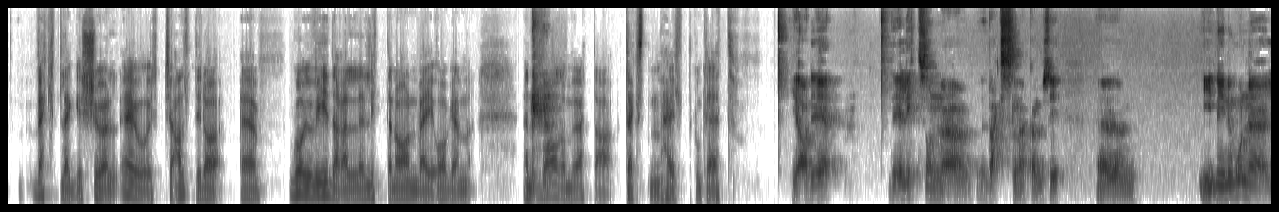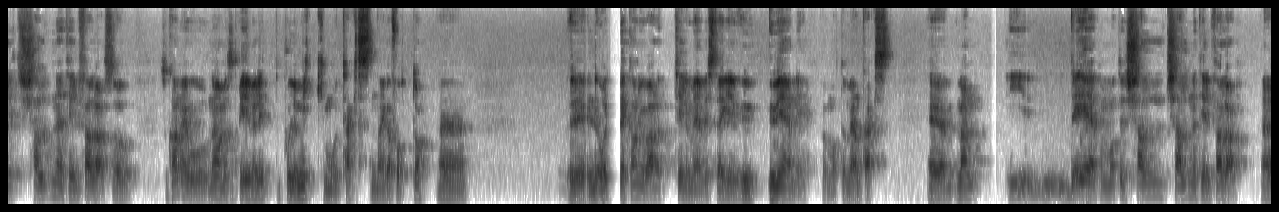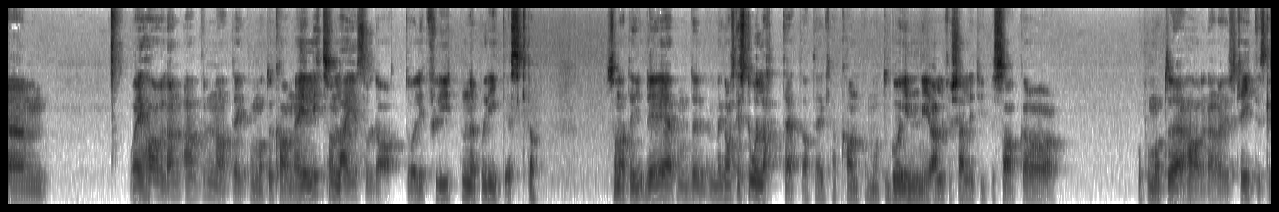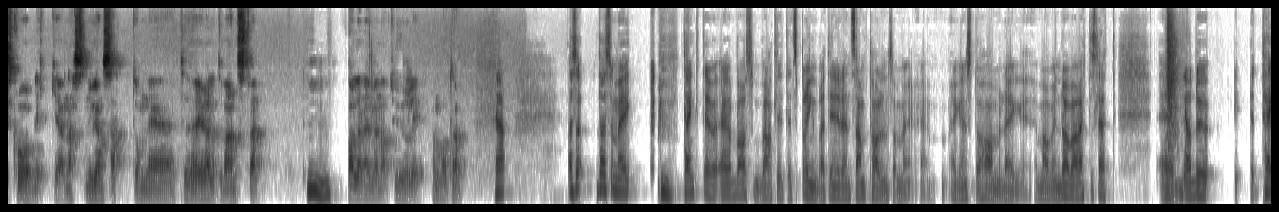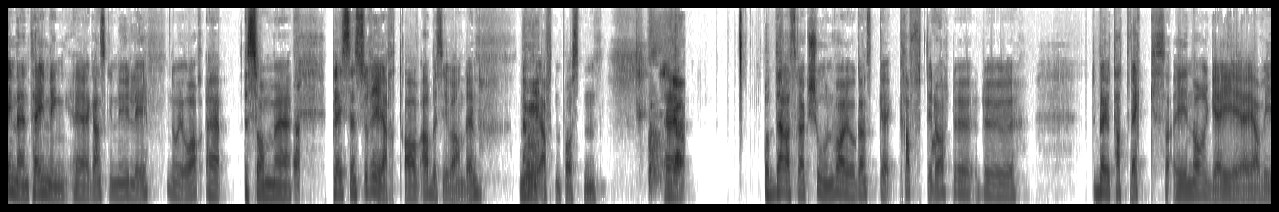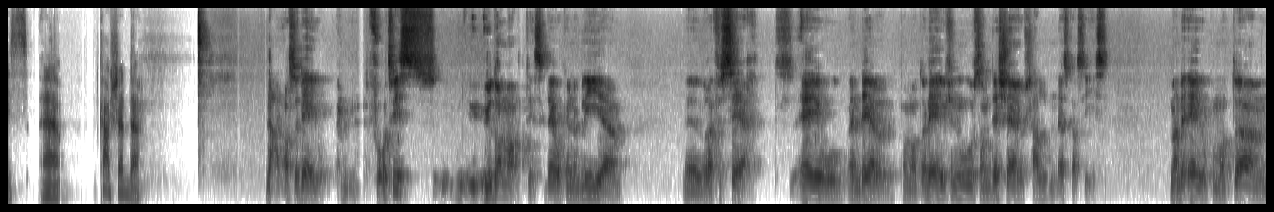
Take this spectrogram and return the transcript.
vektlegger sjøl, er jo ikke alltid da eh, Går jo videre eller litt en annen vei òg enn en bare møte teksten helt konkret. Ja, det er, det er litt sånn uh, vekslende, kan du si. Uh, i, I noen uh, litt sjeldne tilfeller så, så kan jeg jo nærmest drive litt polemikk mot teksten jeg har fått. og det kan jo være til og med hvis jeg er u uenig på en måte med en tekst. Men det er på en måte sjeldne tilfeller. Um, og jeg har vel den evnen at jeg på en måte kan Jeg er litt sånn leiesoldat og litt flytende politisk, da. Sånn at det, det er måte, med ganske stor letthet at jeg kan på en måte gå inn i veldig forskjellige typer saker og, og på en måte ha det der kritiske skråblikket nesten uansett om det er til høyre eller til venstre. Mm. Faller det meg naturlig, på en måte. Ja. Altså, det som jeg tenkte uh, bare som var et lite springbrett inn i den samtalen som jeg, eh, jeg ønsket å ha med deg, Marvin. Da var rett og slett uh, der du tegner en tegning ganske nylig, nå i år, som ble sensurert av arbeidsgiveren din, nemlig mm. Aftenposten. Ja. Og deres reaksjon var jo ganske kraftig, da. Du, du, du ble jo tatt vekk i Norge i ei avis. Eh, hva skjedde? Nei, altså det er jo forholdsvis udramatisk. Det å kunne bli uh, refusert er jo en del på en måte, og Det er jo ikke noe som, det skjer jo sjelden, det skal sies. Men det er jo på en måte um,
